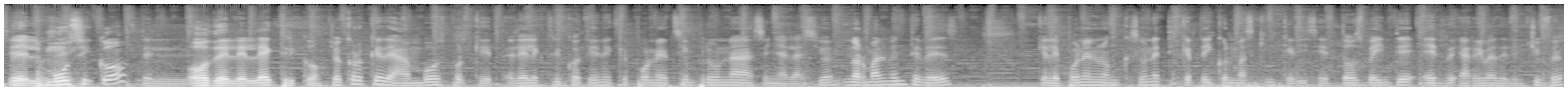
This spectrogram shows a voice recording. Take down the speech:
Sí, ¿Del pues, de- músico Del... o del eléctrico? Yo creo que de ambos, porque el eléctrico tiene que poner siempre una señalación. Normalmente ves que le ponen aunque sea una etiqueta ahí con masking que dice 220 R- arriba del enchufe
